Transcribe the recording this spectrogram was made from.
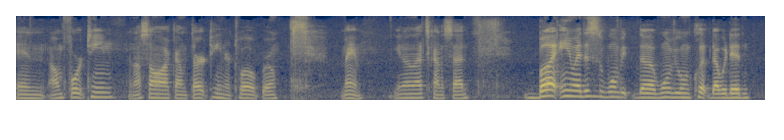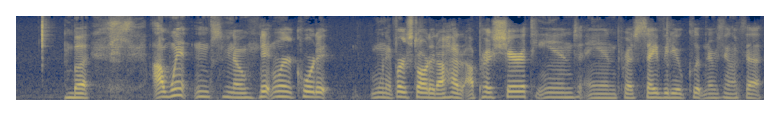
And I'm 14, and I sound like I'm 13 or 12, bro man, you know that's kind of sad. But anyway, this is the one the one v one clip that we did. But I went and you know didn't record it when it first started. I had I pressed share at the end and pressed save video clip and everything like that,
